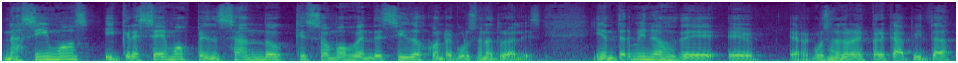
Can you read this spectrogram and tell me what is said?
Nacimos y crecemos pensando que somos bendecidos con recursos naturales. Y en términos de eh, recursos naturales per cápita,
